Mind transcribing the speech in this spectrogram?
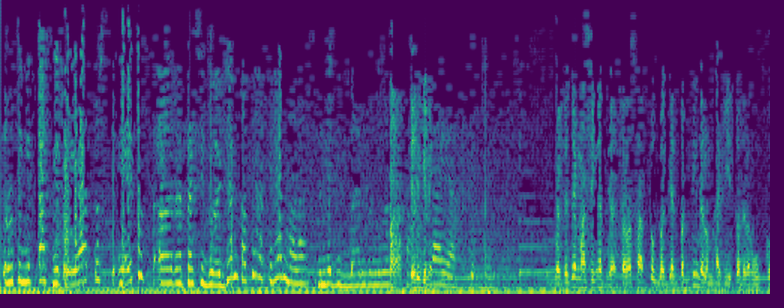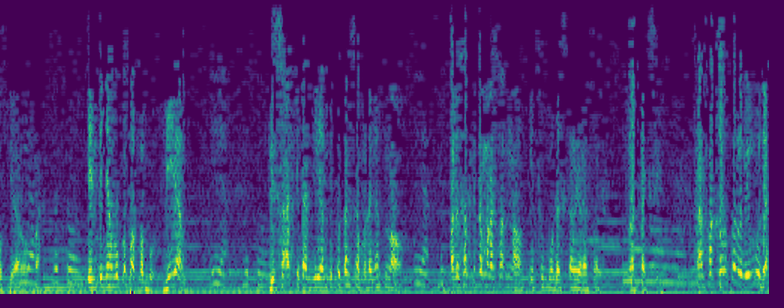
rutinitas gitu ya terus ya itu eh, refleksi dua jam tapi hasilnya malah menjadi bahan renungan Ah, tapakur jadi gini. saya gitu Mbak Cece masih ingat gak salah satu bagian penting dalam haji itu adalah wukuf di Arafah. betul Intinya wukuf apa Bu? Diam. Iya betul Di saat kita diam itu kan sama dengan nol. iya betul Pada saat kita merasa nol, itu mudah sekali refleks, refleksi. Tafakur itu lebih mudah.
